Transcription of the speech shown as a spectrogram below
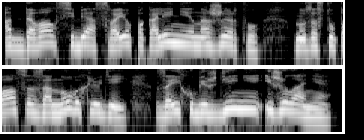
отдавал себя, свое поколение на жертву, но заступался за новых людей, за их убеждения и желания —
